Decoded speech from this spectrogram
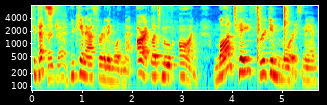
dude, that's. Great job. You can't ask for anything more than that. All right, let's move on. Monte freaking Morris, man.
